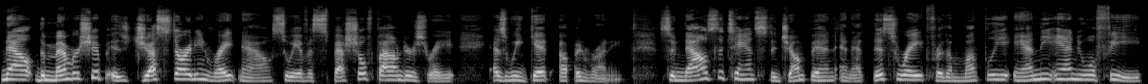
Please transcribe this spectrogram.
Now, the membership is just starting right now, so we have a special founders rate as we get up and running. So now's the chance to jump in, and at this rate for the monthly and the annual fee,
